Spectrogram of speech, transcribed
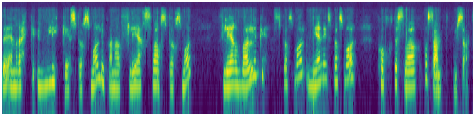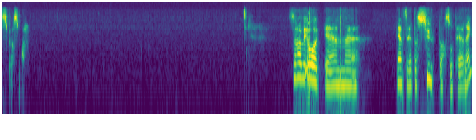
en rekke ulike spørsmål. Du kan ha flersvarsspørsmål, flervalgspørsmål, meningsspørsmål, korte svar og sant-usant spørsmål. Så har vi òg en, eh, en som heter supersortering.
